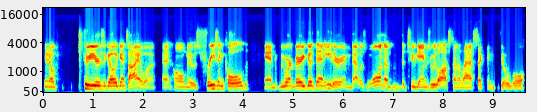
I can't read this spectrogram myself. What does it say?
you know, two years ago against Iowa at home, and it was freezing cold. and we weren't very good then either. And that was one of the two games we lost on a last second field goal.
